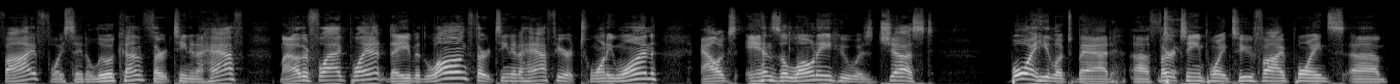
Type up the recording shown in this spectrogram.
Foyce Luacan, 13 and a half. My other flag plant, David Long, 13 and a half here at 21. Alex Anzalone, who was just, boy, he looked bad. Uh, 13.25 points, um,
